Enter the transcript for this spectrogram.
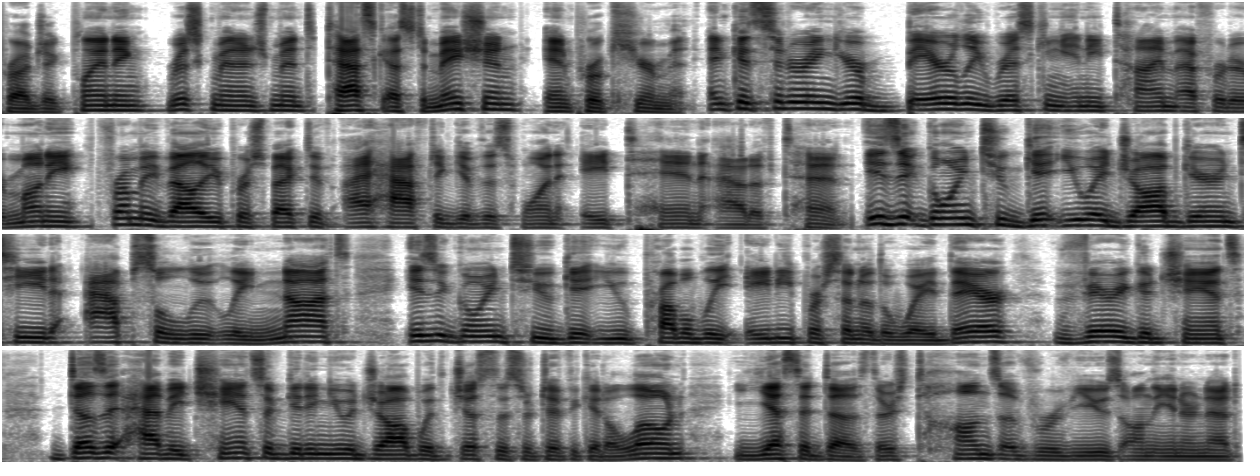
project planning, risk management, task estimation, and procurement. And considering you're barely risking any time, effort, or money, from a value perspective, I have to give this one a 10 out of 10. Is it going to get you a job guaranteed? Absolutely not. Is it going to get you probably 80% of the way there? Very good chance. Does it have a chance of getting you a job with just the certificate alone? Yes, it does. There's tons of reviews on the internet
